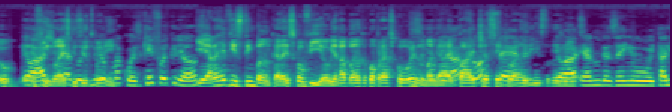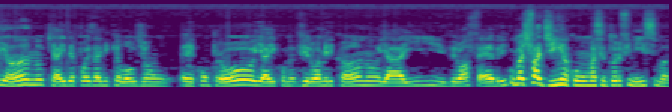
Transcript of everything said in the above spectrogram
eu- Eu enfim, acho não é que esquisito 2000 pra mim. alguma coisa. Quem foi criança? E era revista em banca, era isso que eu via. Eu ia na banca comprar as coisas, se mangá e pai, uma tinha sempre lá a febre. revista Eu-. Era um desenho italiano, que aí depois a Nickelodeon eh, comprou, e aí virou americano, e aí virou uma febre. Umas fadinhas com uma cintura finíssima,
